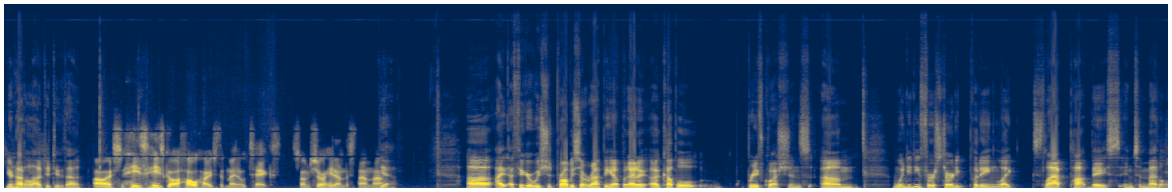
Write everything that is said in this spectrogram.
You're not allowed to do that." Oh, he's he's got a whole host of mental ticks, so I'm sure he'd understand that. Yeah. Uh, I, I figure we should probably start wrapping up, but I had a, a couple brief questions. Um, when did you first started putting like slap pop bass into metal?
